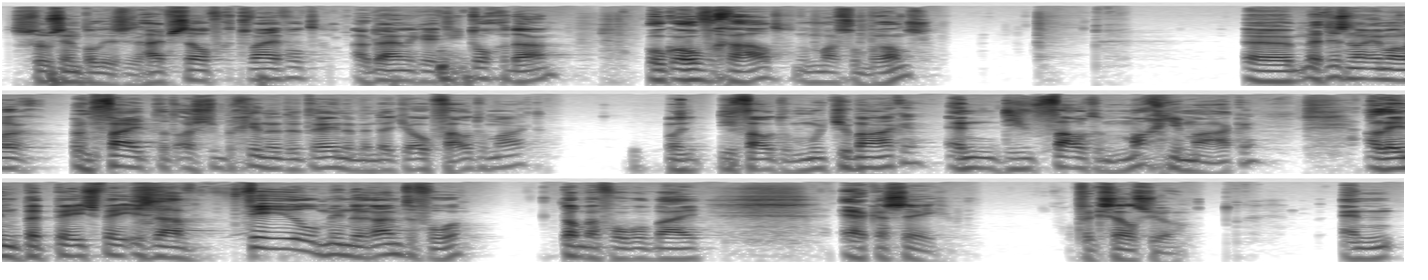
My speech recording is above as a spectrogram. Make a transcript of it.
Zo simpel is het. Hij heeft zelf getwijfeld. Uiteindelijk heeft hij het toch gedaan. Ook overgehaald door Marcel Brands. Eh, het is nou eenmaal een- een feit dat als je beginnende trainer bent, dat je ook fouten maakt. Want die fouten moet je maken. En die fouten mag je maken. Alleen bij PSV is daar veel minder ruimte voor. Dan bijvoorbeeld bij RKC of Excelsior. En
